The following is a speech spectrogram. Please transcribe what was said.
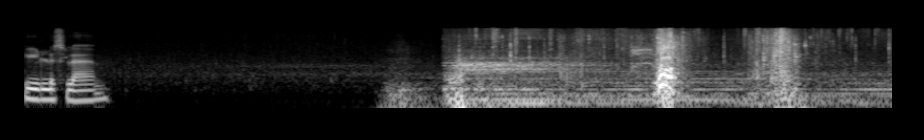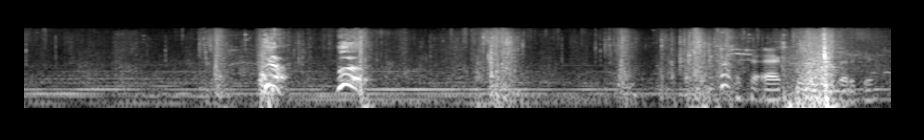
हील्ड स्लैम एक्स करके।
